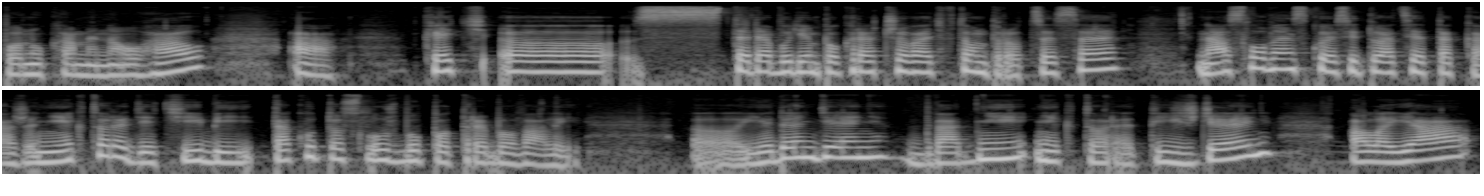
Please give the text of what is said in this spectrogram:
Ponúkame know-how. A keď e, teda budem pokračovať v tom procese, na Slovensku je situácia taká, že niektoré deti by takúto službu potrebovali jeden deň, dva dní, niektoré týždeň, ale ja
